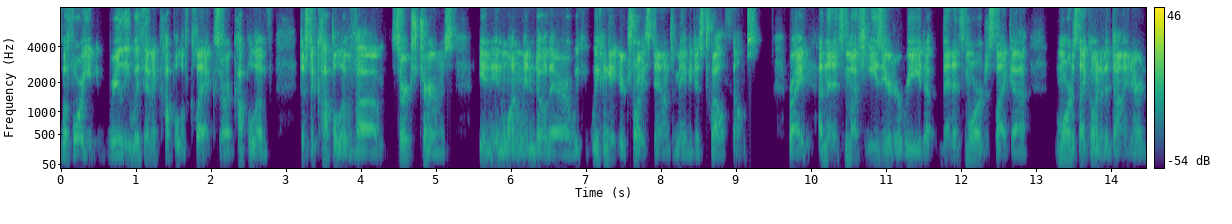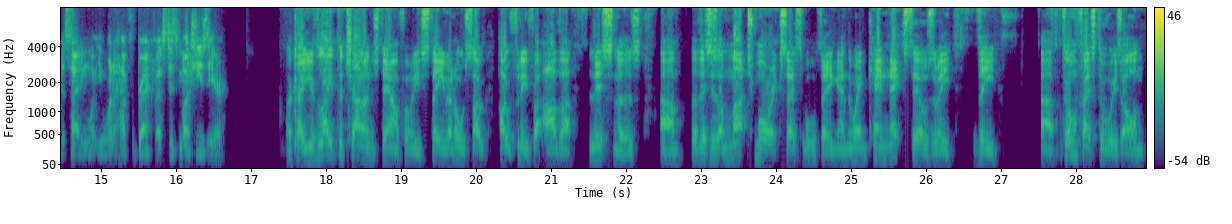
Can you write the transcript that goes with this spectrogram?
before you really within a couple of clicks or a couple of just a couple of um, search terms in in one window there we, we can get your choice down to maybe just 12 films right? And then it's much easier to read then it's more just like a more just like going to the diner and deciding what you want to have for breakfast it's much easier Okay, you've laid the challenge down for me, Steve, and also hopefully for other listeners um, that this is a much more accessible thing. And when Ken next tells me the uh, film festival is on,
